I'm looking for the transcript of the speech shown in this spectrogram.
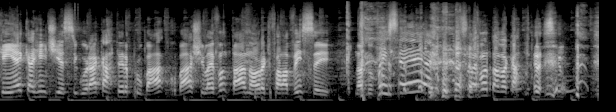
quem é que a gente ia segurar a carteira pro ba por baixo e levantar na hora de falar vencer. Na do vencer! Aí você levantava a carteira assim.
